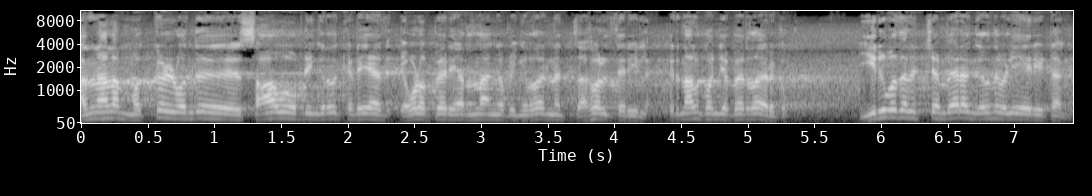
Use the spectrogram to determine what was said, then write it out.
அதனால் மக்கள் வந்து சாவு அப்படிங்கிறது கிடையாது. எவ்வளோ பேர் இறந்தாங்க அப்படிங்கிறது எனக்கு தகவல் தெரியல. இருந்தாலும் கொஞ்சம் பேர் தான் இருக்கும். இருபது லட்சம் பேர் அங்கேருந்து வெளியேறிட்டாங்க.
